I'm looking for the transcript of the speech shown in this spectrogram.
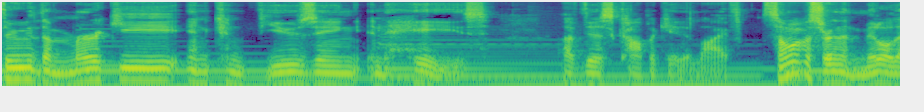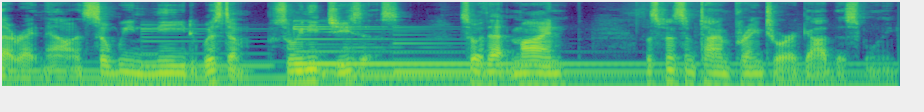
through the murky and confusing and haze of this complicated life. Some of us are in the middle of that right now, and so we need wisdom. So we need Jesus. So, with that in mind, let's spend some time praying to our God this morning.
